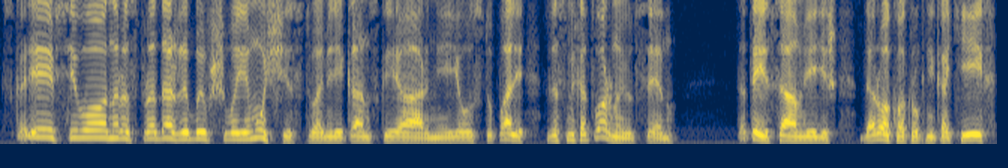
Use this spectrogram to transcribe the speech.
Скорее всего, на распродаже бывшего имущества американской армии ее уступали за смехотворную цену. Да ты и сам видишь, дорог вокруг никаких,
